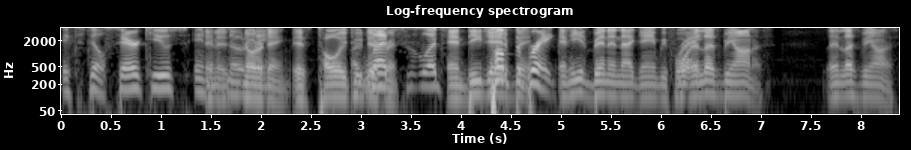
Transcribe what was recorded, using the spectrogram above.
It's still Syracuse and, and it's, it's Notre, Dame. It's totally two Like, different. let's- let's and DJ pump had the brakes. and he had been in that game before. Right. And let's be honest, and let's be honest,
